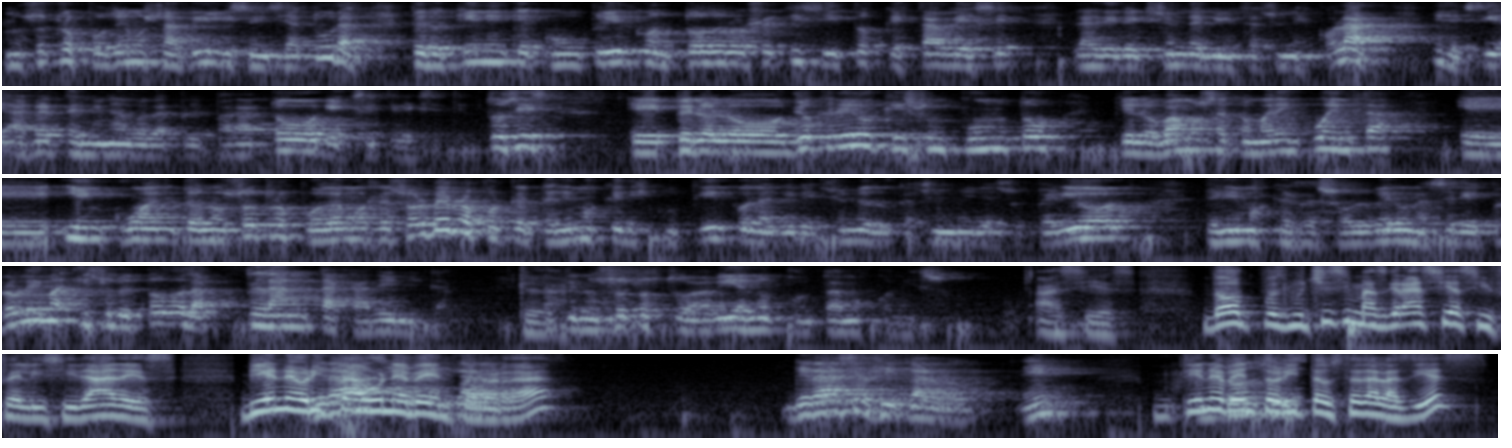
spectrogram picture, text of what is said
nosotros podemos abrir licenciaturas, pero tienen que cumplir con todos los requisitos que establece la Dirección de Administración Escolar, es decir, haber terminado la preparatoria, etcétera, etcétera. Entonces, eh, pero lo, yo creo que es un punto que lo vamos a tomar en cuenta eh, y en cuanto nosotros podamos resolverlo, porque tenemos que discutir con la Dirección de Educación Media Superior, tenemos que resolver una serie de problemas y sobre todo la planta académica, porque nosotros todavía no contamos con eso. Así es. Doc, pues muchísimas gracias y felicidades. Viene ahorita un evento, ¿verdad? Gracias, Ricardo. ¿eh? ¿Tiene evento ahorita usted a las 10?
